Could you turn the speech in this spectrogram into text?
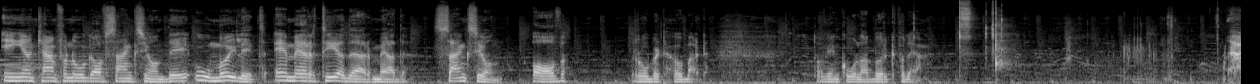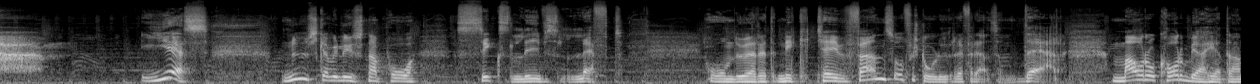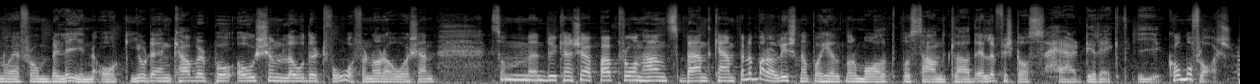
Ingen kan få nog av Sanction. Det är omöjligt. MRT där med Sanction av Robert Hubbard. Tar vi en colaburk på det. Yes! Nu ska vi lyssna på Six Leaves Left. Och om du är ett Nick Cave-fan så förstår du referensen där. Mauro Corbia heter han och är från Berlin och gjorde en cover på Ocean Loader 2 för några år sedan. Som du kan köpa från hans Bandcamp eller bara lyssna på helt normalt på Soundcloud eller förstås här direkt i Camouflage.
